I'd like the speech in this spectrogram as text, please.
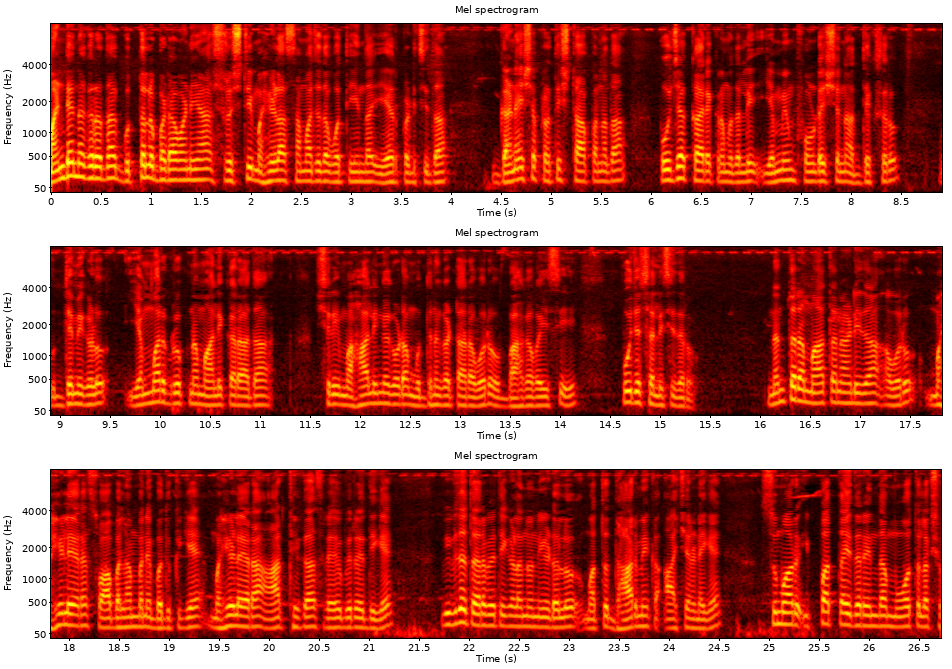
ಮಂಡ್ಯ ನಗರದ ಗುತ್ತಲು ಬಡಾವಣೆಯ ಸೃಷ್ಟಿ ಮಹಿಳಾ ಸಮಾಜದ ವತಿಯಿಂದ ಏರ್ಪಡಿಸಿದ ಗಣೇಶ ಪ್ರತಿಷ್ಠಾಪನದ ಪೂಜಾ ಕಾರ್ಯಕ್ರಮದಲ್ಲಿ ಎಂಎಂ ಫೌಂಡೇಶನ್ ಅಧ್ಯಕ್ಷರು, ಉದ್ಯಮಿಗಳು, ಎಂಆರ್ ಗ್ರೂಪ್ನ ಮಾಲೀಕರಾದ ಶ್ರೀ ಮಹಾಲಿಂಗಗೌಡ ಮುದ್ದನಘಟ್ಟರವರು ಭಾಗವಹಿಸಿ ಪೂಜೆ ಸಲ್ಲಿಸಿದರು. ನಂತರ ಮಾತನಾಡಿದ ಅವರು, ಮಹಿಳೆಯರ ಸ್ವಾವಲಂಬನೆ ಬದುಕಿಗೆ, ಮಹಿಳೆಯರ ಆರ್ಥಿಕ ಶ್ರೇಯಾಭಿವೃದ್ಧಿಗೆ, ವಿವಿಧ ತರಬೇತಿಗಳನ್ನು ನೀಡಲು ಮತ್ತು ಧಾರ್ಮಿಕ ಆಚರಣೆಗೆ ಸುಮಾರು ಇಪ್ಪತ್ತೈದರಿಂದ ಮೂವತ್ತು ಲಕ್ಷ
